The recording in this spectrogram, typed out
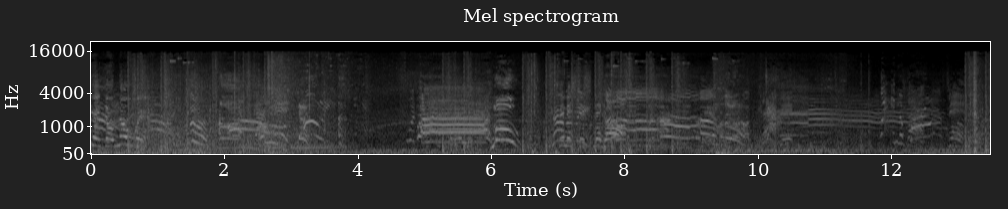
can't go nowhere. Move! Finish this nigga ah! off. What in the world? Damn.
